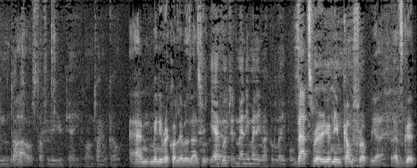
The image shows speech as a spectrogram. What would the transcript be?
and that Wow. sort of stuff in the UK a long time ago. and many record labels as well. Yeah, I've worked with many, many record labels. That's where your name comes from. Yeah, that's good.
